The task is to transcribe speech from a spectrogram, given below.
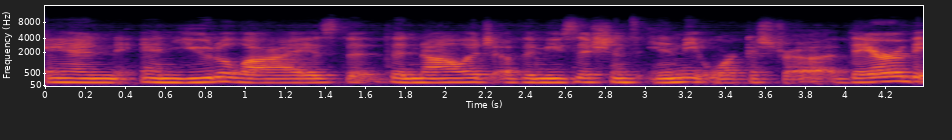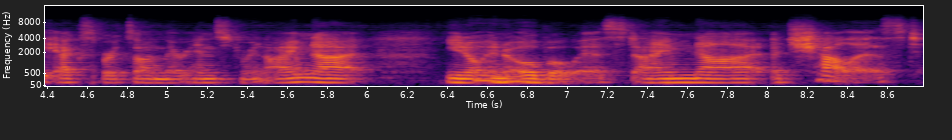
and and utilize the, the knowledge of the musicians in the orchestra. They're the experts on their instrument. I'm not, you know, an mm-hmm. oboist. I'm not a cellist.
